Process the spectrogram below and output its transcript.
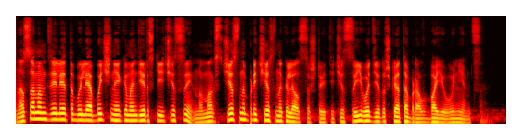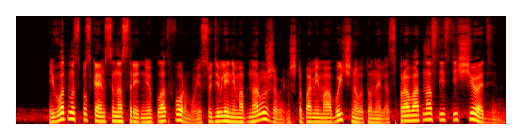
На самом деле это были обычные командирские часы, но Макс честно-причестно клялся, что эти часы его дедушка отобрал в бою у немца. И вот мы спускаемся на среднюю платформу и с удивлением обнаруживаем, что помимо обычного туннеля справа от нас есть еще один,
